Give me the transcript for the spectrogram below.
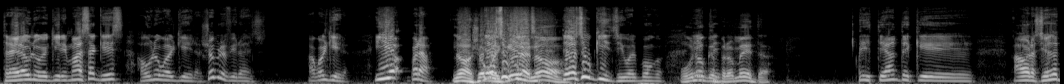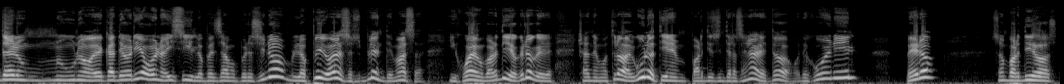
traer a uno que quiere masa, que es a uno cualquiera. Yo prefiero a esos. A cualquiera. Y yo, pará. No, yo cualquiera sub-15, no. De la sub-15 igual pongo. Uno que Este, prometa. este, antes que. Ahora, si vas a tener un- uno de categoría, bueno, ahí sí lo pensamos. Pero si no, los pibes van a ser suplentes, masa. Y juegan un partido. Creo que ya han demostrado. Algunos tienen partidos internacionales, todos, de juvenil. Pero son partidos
